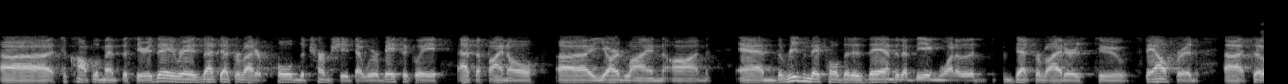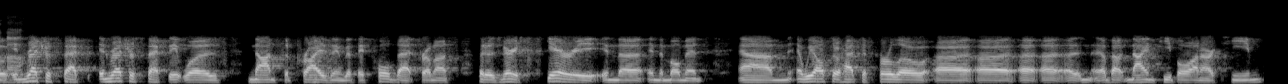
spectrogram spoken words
uh, to complement the Series A raise, that debt provider pulled the term sheet that we were basically at the final uh, yard line on. And the reason they pulled it is they ended up being one of the debt providers to Stay Alfred. Uh, so uh-huh. in retrospect, in retrospect, it was non-surprising that they pulled that from us, but it was very scary in the in the moment. Um, and we also had to furlough uh, uh, uh, uh about nine people on our team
